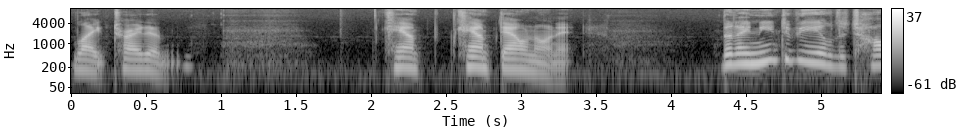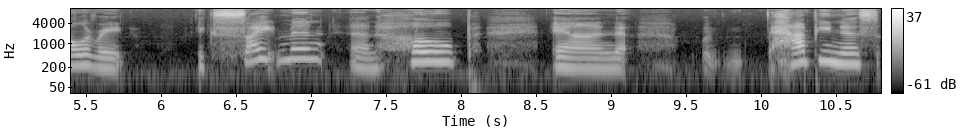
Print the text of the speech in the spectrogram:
like try to camp camp down on it. But I need to be able to tolerate excitement and hope and happiness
